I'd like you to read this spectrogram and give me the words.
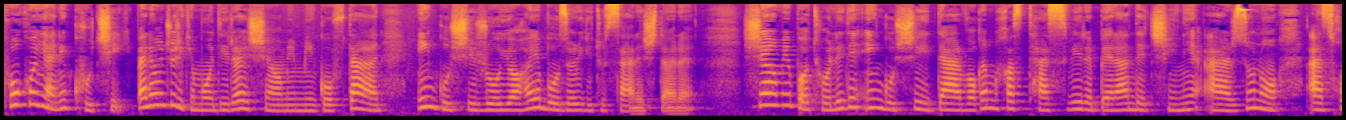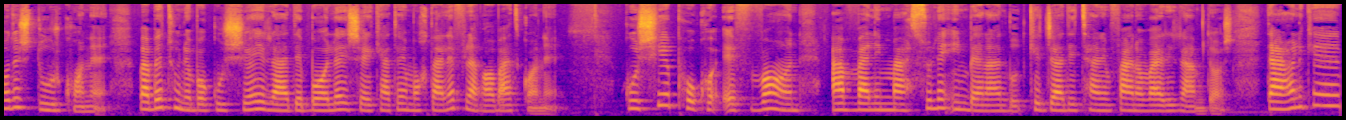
پوکو یعنی کوچیک ولی اونجوری که مدیرای شیامی می‌گفتن این گوشی رویاهای بزرگی تو سرش داره شیامی با تولید این گوشی در واقع می‌خواست تصویر برند چینی ارزون رو از خودش دور کنه و بتونه با گوشی های رد بالای شرکت های مختلف رقابت کنه. گوشی پوکو F1 اولین محصول این برند بود که جدیدترین فناوری رم داشت. در حالی که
